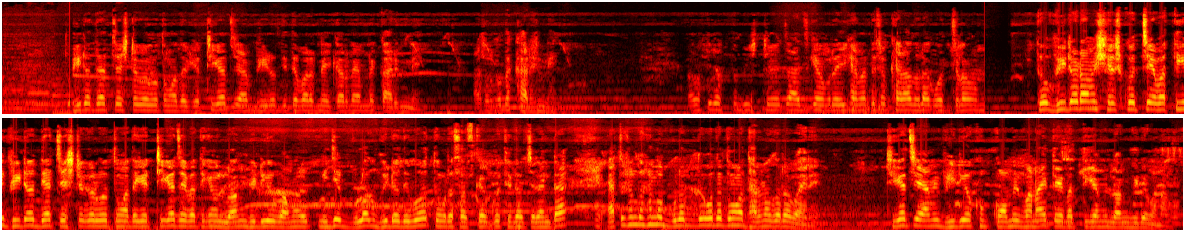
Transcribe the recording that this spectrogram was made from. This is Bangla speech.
ভিডিও দেওয়ার চেষ্টা করব তোমাদেরকে, ঠিক আছে? আমি ভিডিও দিতে পারিনি এই কারণে আমরা কারেন্ট নেই। আসল কথা কারেন্ট নেই। আর অতিরিক্ত বৃষ্টি হয়েছে, আজকে আমরা এইখানেতে সব খেলাধুলা করছিলাম। তো ভিডিওটা আমি শেষ করছি, এবার থেকে ভিডিও দেওয়ার চেষ্টা করব তোমাদেরকে, ঠিক আছে? এবার থেকে আমি লং ভিডিও আমার নিজের ব্লগ ভিডিও দেবো, তোমরা সাবস্ক্রাইব করতে দাও চ্যানেলটা এত সুন্দর সুন্দর ব্লগ দেবো তো তোমার ধারণা করার বাইরে। ঠিক আছে? আমি ভিডিও খুব কমই বানাই, তো এবার থেকে আমি লং ভিডিও বানাবো।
